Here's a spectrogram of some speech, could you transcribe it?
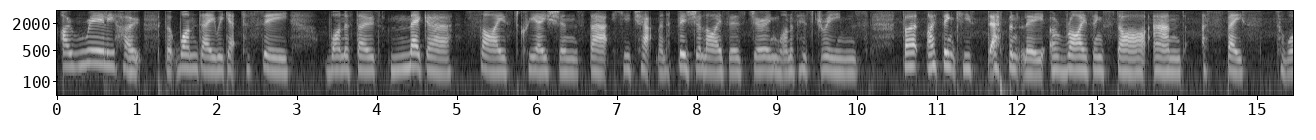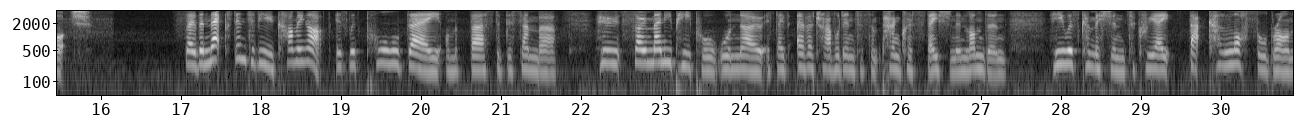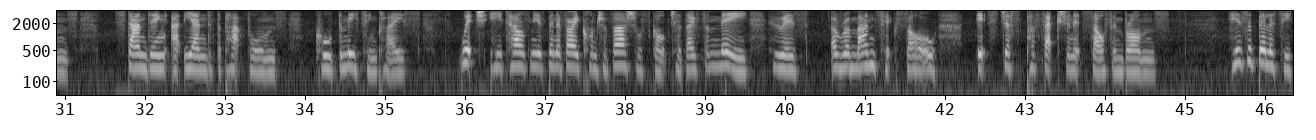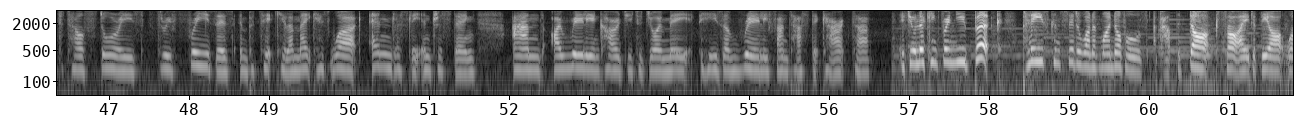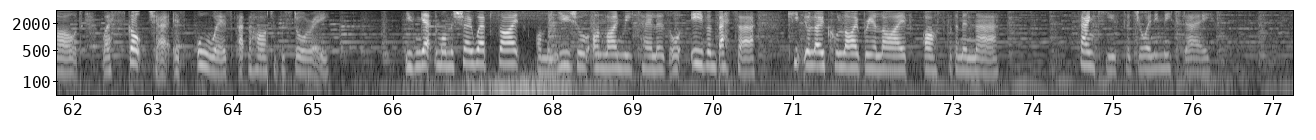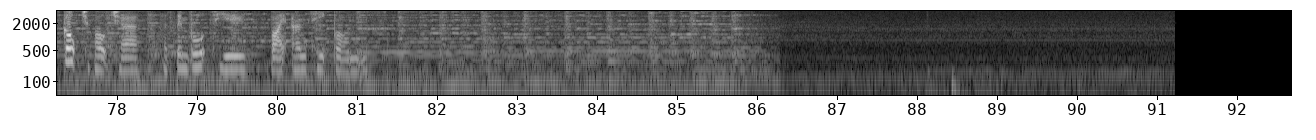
i really hope that one day we get to see one of those mega sized creations that Hugh Chapman visualizes during one of his dreams. But I think he's definitely a rising star and a space to watch. So, the next interview coming up is with Paul Day on the 1st of December, who so many people will know if they've ever travelled into St Pancras Station in London. He was commissioned to create that colossal bronze standing at the end of the platforms called the Meeting Place, which he tells me has been a very controversial sculpture, though for me, who is a romantic soul, it's just perfection itself in bronze. His ability to tell stories through friezes in particular make his work endlessly interesting and I really encourage you to join me. He's a really fantastic character. If you're looking for a new book, please consider one of my novels about the dark side of the art world, where sculpture is always at the heart of the story. You can get them on the show website, on the usual online retailers, or even better, keep your local library alive, ask for them in there. Thank you for joining me today. Sculpture Vulture has been brought to you by Antique Bronze.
